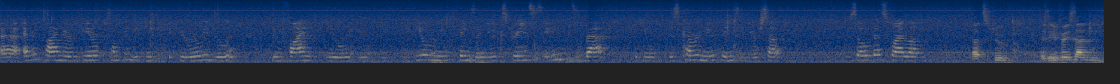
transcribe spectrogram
uh, every time you feel something, if you if you really do it, you find you you, you feel new things and new experiences, even if it's bad, but you discover new things in yourself. So that's why I love. That's true. Is it your first time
